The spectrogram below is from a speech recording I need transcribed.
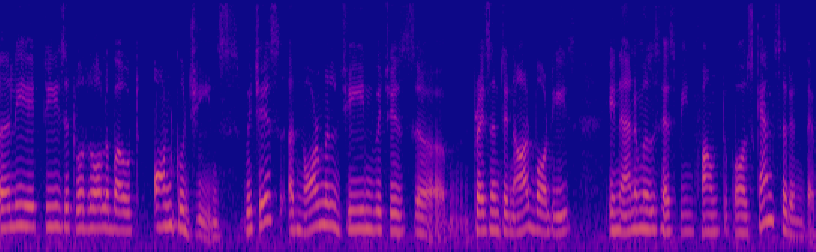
early 80s, it was all about oncogenes, which is a normal gene which is uh, present in our bodies in animals has been found to cause cancer in them.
